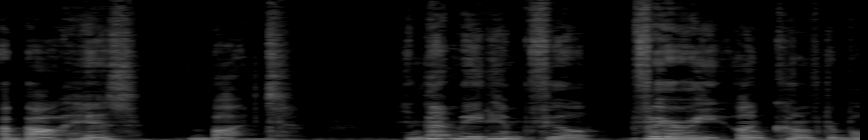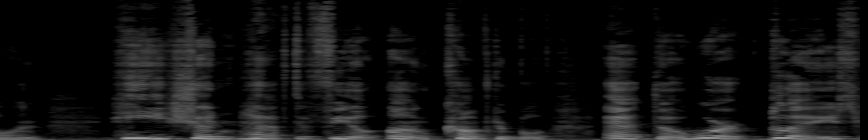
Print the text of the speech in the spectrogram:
about his butt, and that made him feel very uncomfortable and he shouldn't have to feel uncomfortable at the workplace.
